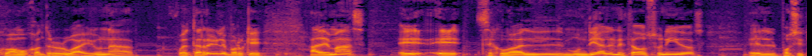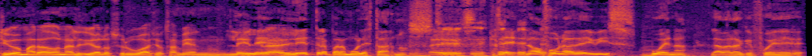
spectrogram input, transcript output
jugamos contra Uruguay. Una fue terrible porque además eh, eh, se jugaba el Mundial en Estados Unidos. El positivo de Maradona le dio a los uruguayos también letra. Le- y- letra para molestarnos. Sí, sí. Sí, no, fue una Davis buena, la verdad que fue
